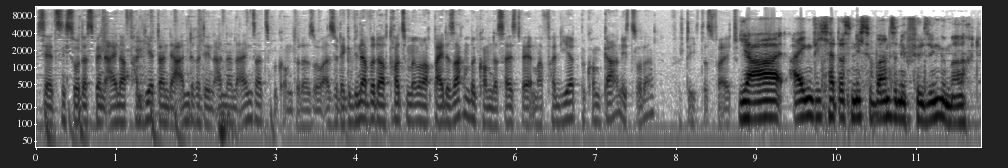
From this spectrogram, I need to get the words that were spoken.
Ist ja jetzt nicht so, dass wenn einer verliert, dann der andere den anderen Einsatz bekommt oder so. Also der Gewinner würde auch trotzdem immer noch beide Sachen bekommen. Das heißt, wer immer verliert, bekommt gar nichts, oder? Verstehe ich das falsch? Ja, eigentlich hat das nicht so wahnsinnig viel Sinn gemacht.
